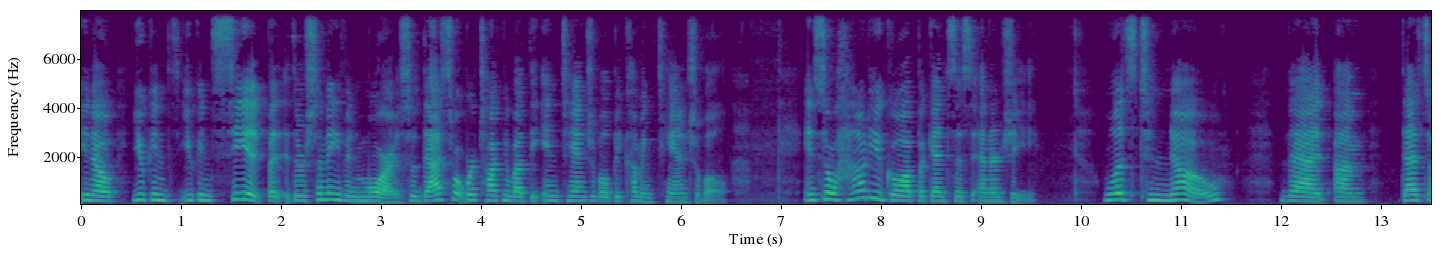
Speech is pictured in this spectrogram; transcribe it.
you know, you can you can see it, but there's something even more. So that's what we're talking about the intangible becoming tangible. And so how do you go up against this energy? Well, it's to know that um, that's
